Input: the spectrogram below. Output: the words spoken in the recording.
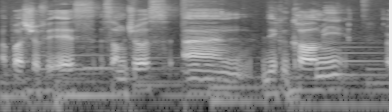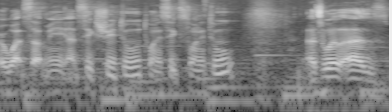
Apostrophe S Sumptuous. And they could call me or WhatsApp me at 632-2622 as well as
